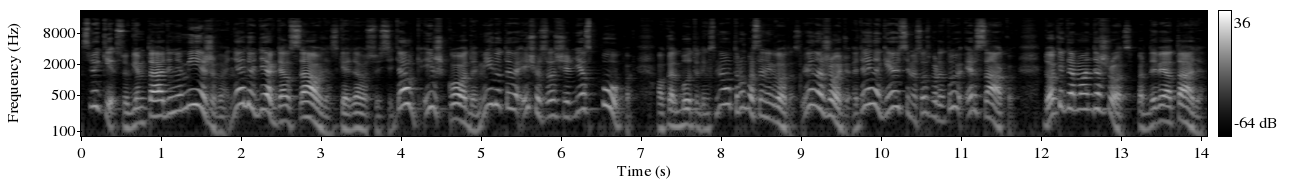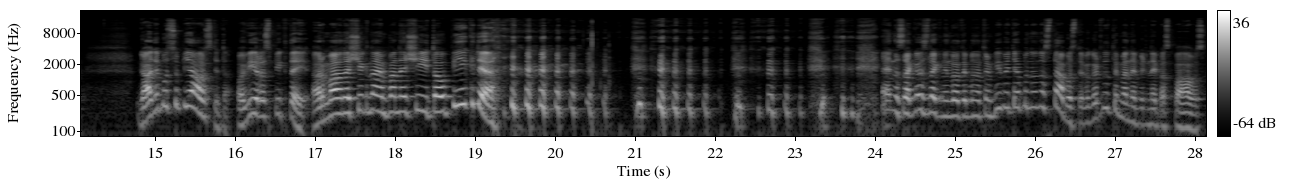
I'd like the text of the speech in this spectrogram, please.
Sveiki, su gimtadieniu myžva, neliūdėk dėl saulės, geriau susitelk iš kodą, myliu tave iš visos širdies pūpą. O kad būtų linksmiau, trumpas anegdotas. Vieną žodžiu, ateina gėjus į mėsos parduotuvę ir sako, duokite man dešros, pardavėja tadė. Gali būti supjaustyta, o vyras piktai, ar mano šikna panašiai į taupyklę? Eina, sako, vis laik anegdotai būna trumpi, bet jie būna nustabus, tai kartu tai mane būtinai paspausk.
